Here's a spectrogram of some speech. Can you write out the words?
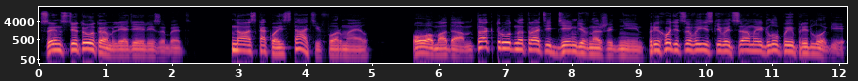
«С институтом, леди Элизабет». «Но с какой стати, Формайл?» «О, мадам, так трудно тратить деньги в наши дни. Приходится выискивать самые глупые предлоги.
